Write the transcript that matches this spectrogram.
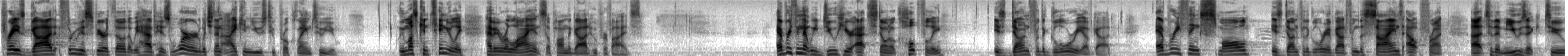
Praise God through His Spirit, though, that we have His Word, which then I can use to proclaim to you. We must continually have a reliance upon the God who provides. Everything that we do here at Stone Oak, hopefully, is done for the glory of God. Everything small is done for the glory of God, from the signs out front uh, to the music, to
